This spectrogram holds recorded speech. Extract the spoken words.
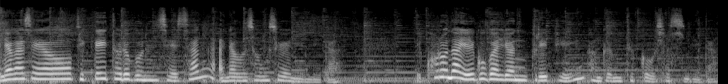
안녕하세요. 빅데이터를 보는 세상 아나운서 홍소연입니다. 코로나19 관련 브리핑 방금 듣고 오셨습니다.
